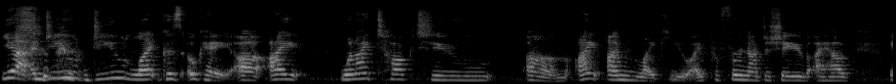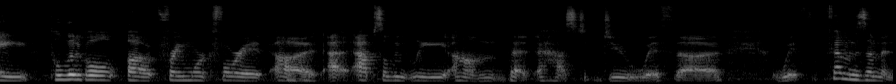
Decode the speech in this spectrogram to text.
Yeah, and do you do you like cuz okay, uh I when I talk to um I I'm like you. I prefer not to shave. I have a political uh framework for it uh a- absolutely um that has to do with uh with feminism and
